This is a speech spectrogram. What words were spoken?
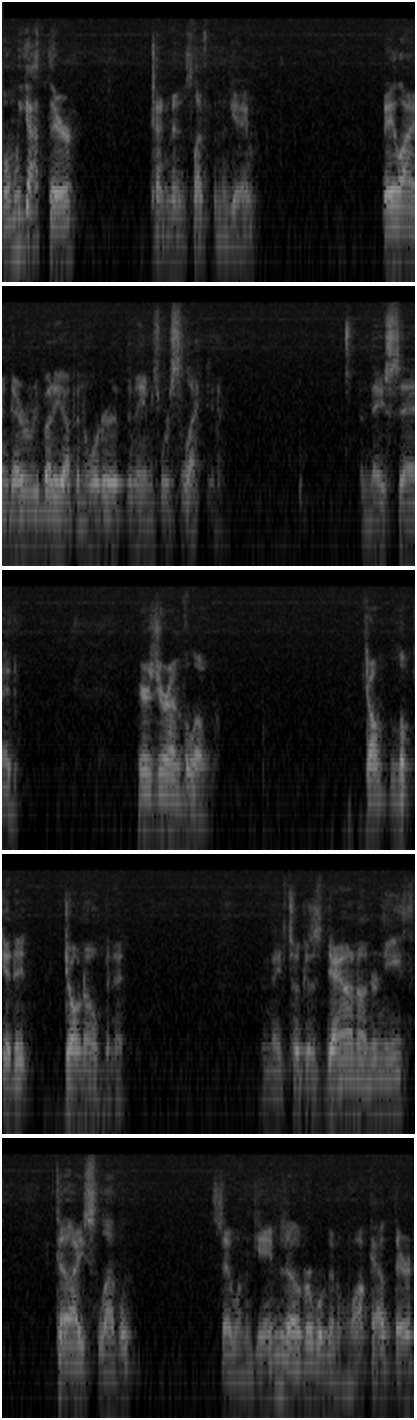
when we got there, 10 minutes left in the game, they lined everybody up in order that the names were selected. And they said, Here's your envelope. Don't look at it, don't open it. And they took us down underneath to ice level. Said, When the game's over, we're going to walk out there.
